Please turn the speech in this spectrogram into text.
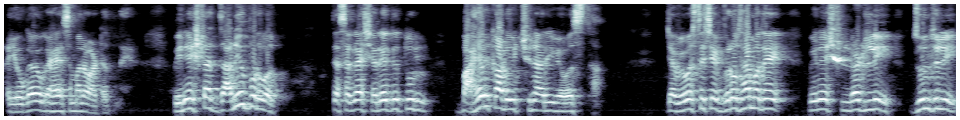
हा योगायोग आहे असं मला वाटत नाही. विनेशला जाणीवपूर्वक त्या सगळ्या शर्यतीतून बाहेर काढू इच्छिणारी व्यवस्था ज्या व्यवस्थेच्या विरोधामध्ये विनेश लढली झुंजली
